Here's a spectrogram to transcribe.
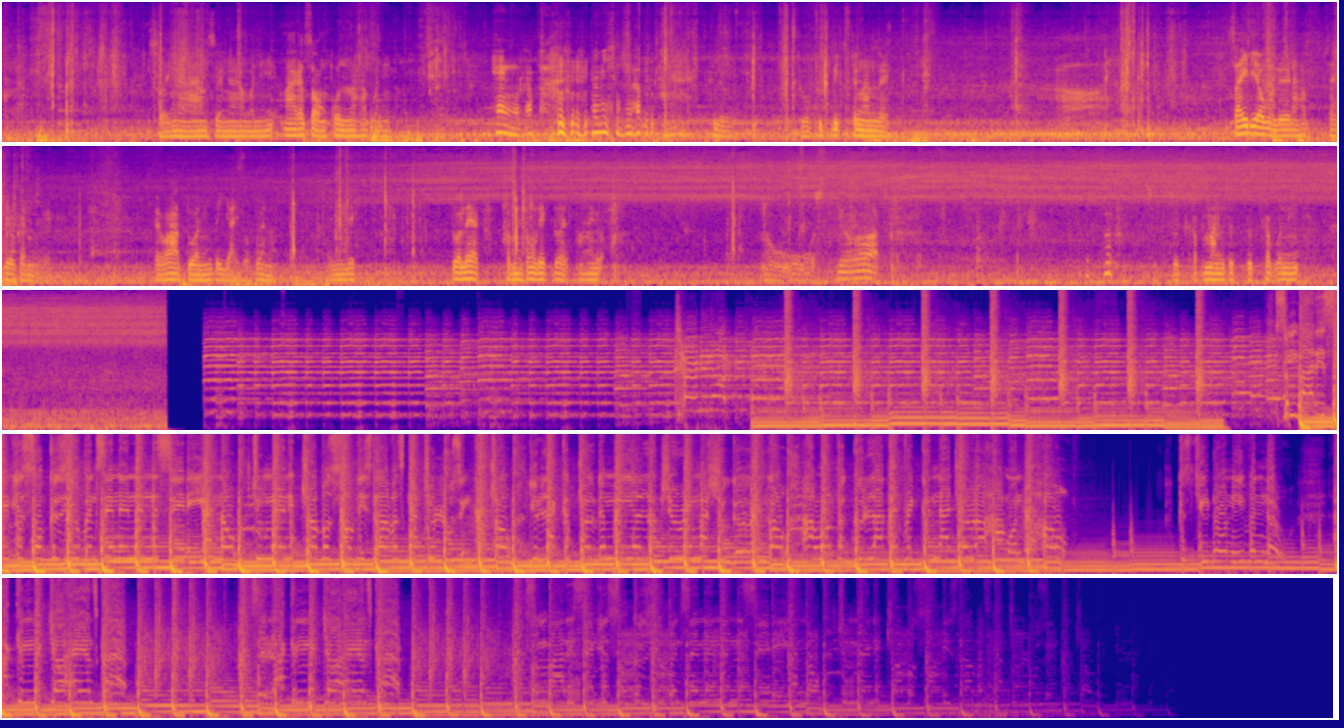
สวยงามสวยงามวันนี้ มากันสองคนนะครับวันนี้ แห้งหมดครับ ไม่มีถุงครับ ดูดูบิ๊กบิ๊กๆทั้งนั้นเลยอ่าไซส์เดียวหมดเลยนะครับไซส์เดียวกันหมดเลยแต่ว่าตัวนี้จะใหญ่กว่าเพื่อนอันนี้เล็ก ตัวแรกทำไมต้องเล็กด้วยไม่รู้โอ้สุดยอด สุดๆครับมันสุดๆครับวันนี้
